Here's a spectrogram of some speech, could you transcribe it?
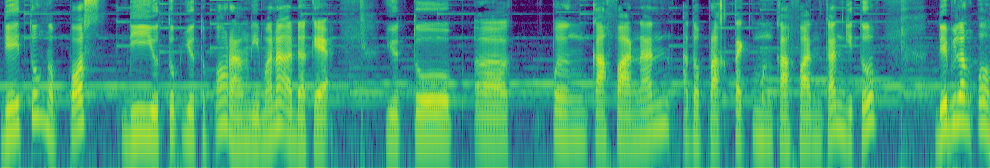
Dia itu ngepost di YouTube YouTube orang di mana ada kayak YouTube uh, pengkafanan atau praktek mengkafankan gitu. Dia bilang oh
